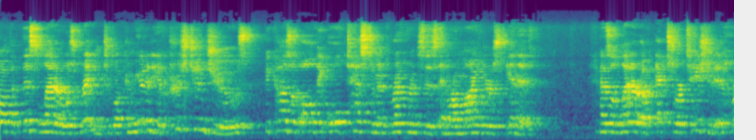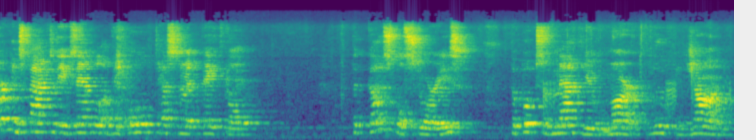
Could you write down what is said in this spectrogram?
thought that this letter was written to a community of Christian Jews because of all the Old Testament references and reminders in it. As a letter of exhortation, it harkens back to the example of the Old Testament faithful. The gospel stories, the books of Matthew, Mark, Luke, and John,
